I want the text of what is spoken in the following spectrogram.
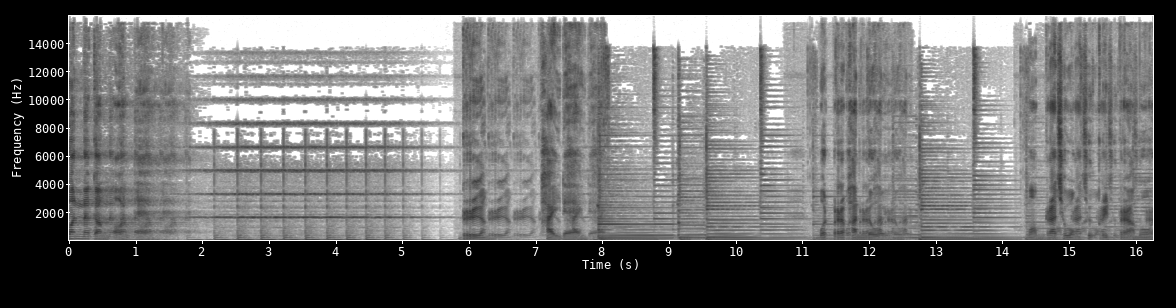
วรรณกรรมอ่อนแอเรื่องไผ่แดง บทประพันธ์โดย หม่อมราชวงศ์คึกฤทธิ์ปราโมท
